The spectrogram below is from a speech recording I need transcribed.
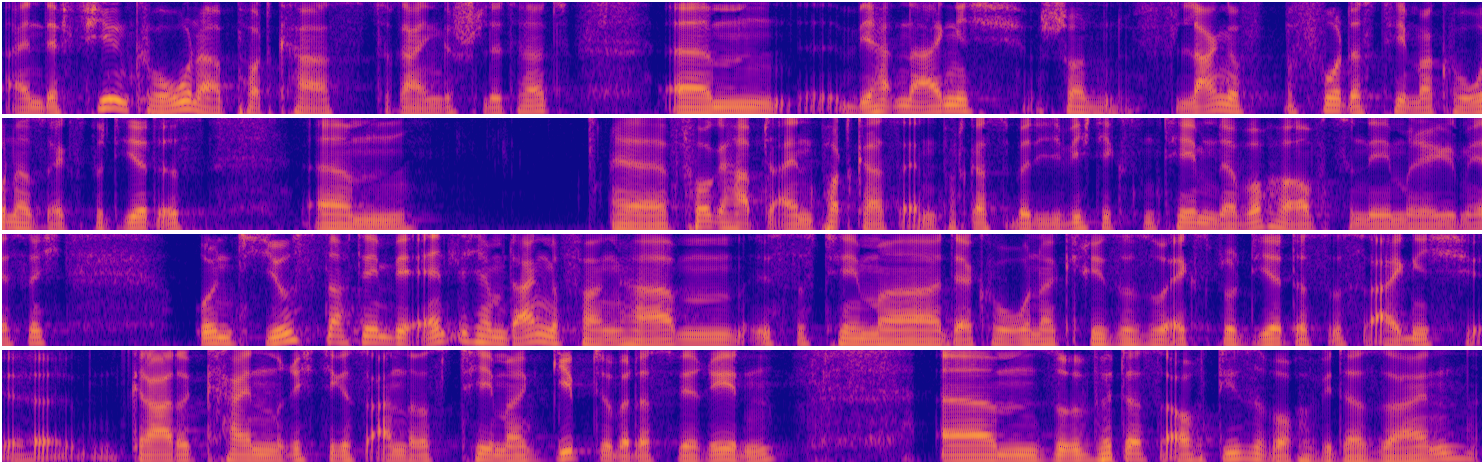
einen der vielen Corona-Podcasts reingeschlittert. Ähm, wir hatten eigentlich schon lange, bevor das Thema Corona so explodiert ist, ähm, äh, vorgehabt, einen Podcast, einen Podcast über die wichtigsten Themen der Woche aufzunehmen regelmäßig. Und just nachdem wir endlich damit angefangen haben, ist das Thema der Corona-Krise so explodiert, dass es eigentlich äh, gerade kein richtiges anderes Thema gibt, über das wir reden. Ähm, so wird das auch diese Woche wieder sein.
